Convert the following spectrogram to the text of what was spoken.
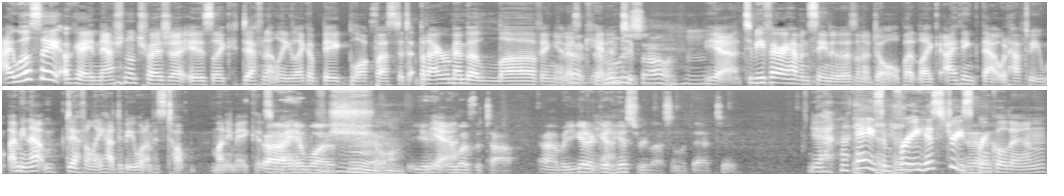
I will say, okay, National Treasure is like definitely like a big blockbuster, t- but I remember loving it as a kid. And to, solid. Mm-hmm. yeah, to be fair, I haven't seen it as an adult, but like I think that would have to be. I mean, that definitely had to be one of his top moneymakers, Uh, right? It was. Sure. Yeah, Yeah. it was the top. Uh, but you get a good Yeah. history lesson with that too. Yeah. Hey, some free history Yeah. sprinkled in.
